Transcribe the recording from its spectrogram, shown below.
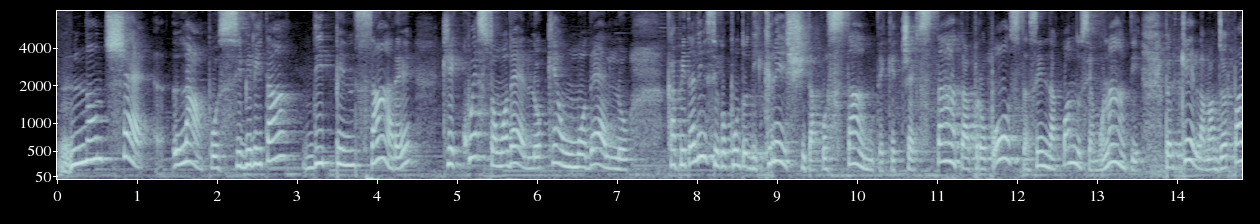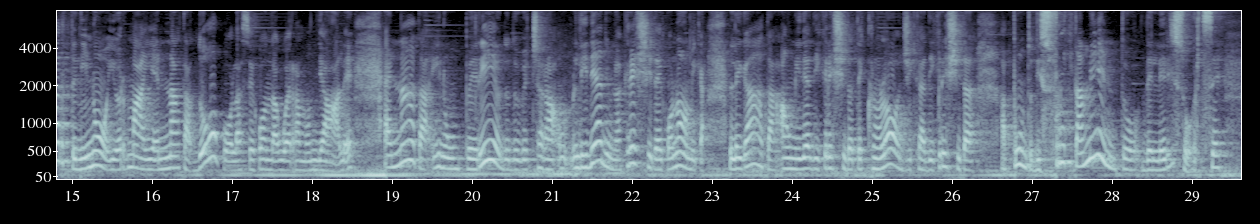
non c'è la possibilità di pensare che questo modello, che è un modello capitalistico appunto di crescita costante che c'è stata proposta sin da quando siamo nati, perché la maggior parte di noi ormai è nata dopo la seconda guerra mondiale, è nata in un periodo dove c'era l'idea di una crescita economica legata a un'idea di crescita tecnologica, di crescita appunto di sfruttamento delle risorse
